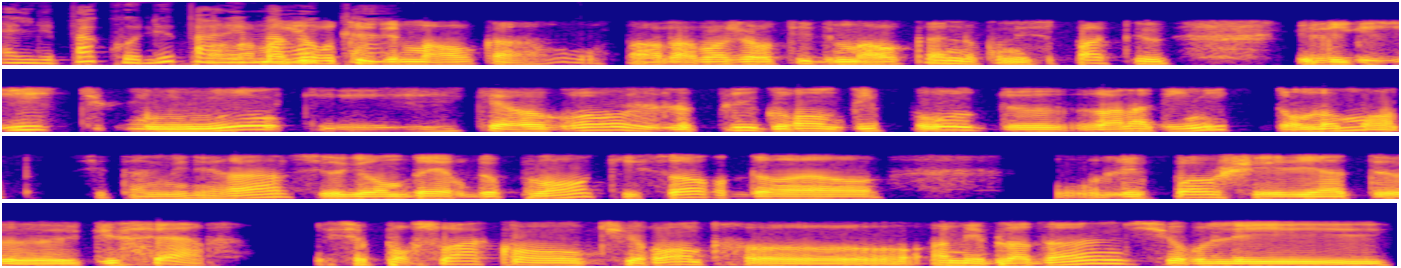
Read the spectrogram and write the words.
Elle n'est pas connue par, Par les la majorité Marocains. des Marocains. Par la majorité des Marocains ne connaissent pas qu'il existe une mine qui, qui regorge le plus grand dépôt de vanadinite dans le monde. C'est un minéral secondaire de plomb qui sort dans les poches et il y a de- du fer. Et c'est pour ça quand tu rentres euh, à Mebladen, sur les,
